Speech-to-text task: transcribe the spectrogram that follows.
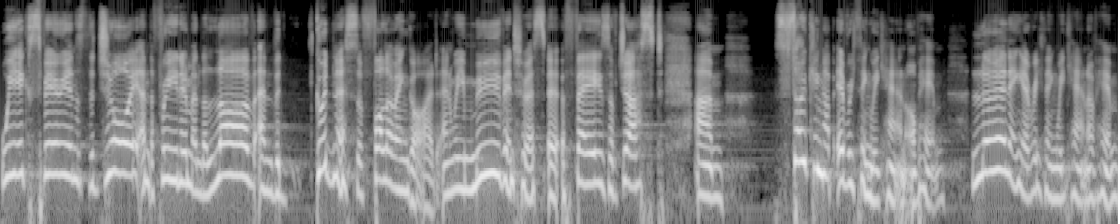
we experience the joy and the freedom and the love and the goodness of following God. And we move into a, a phase of just um, soaking up everything we can of Him learning everything we can of him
